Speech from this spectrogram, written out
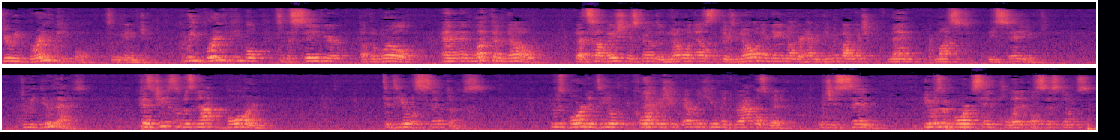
Do we bring people to the manger? Do we bring people to the Savior of the world and, and let them know that salvation is found in no one else, that there's no other name under heaven given by which men must be saved? Do we do that? Because Jesus was not born to deal with symptoms. He was born to deal with the core issue every human grapples with, which is sin. He wasn't born to save political systems,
